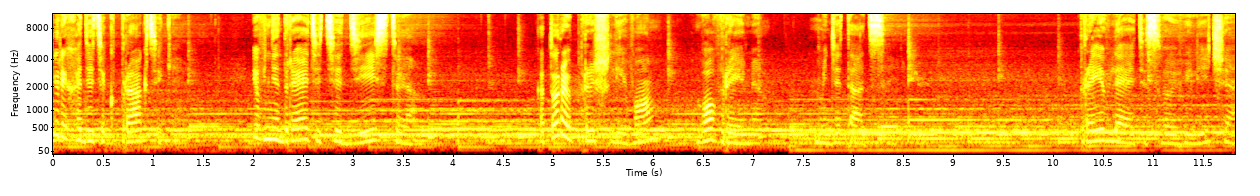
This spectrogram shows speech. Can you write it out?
Переходите к практике и внедряйте те действия, которые пришли вам во время медитации. Проявляйте свое величие.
